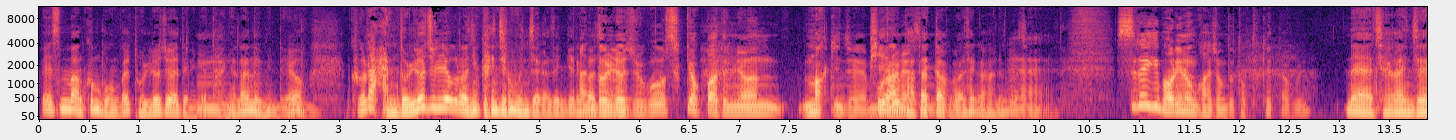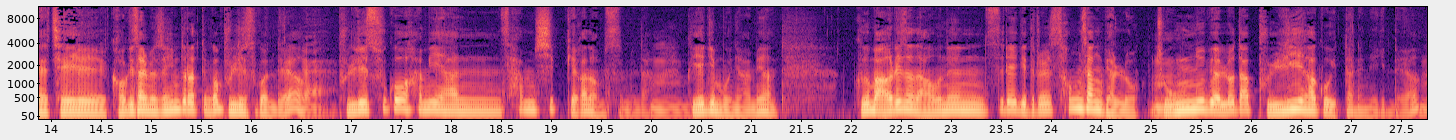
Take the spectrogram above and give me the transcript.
뺏은 만큼 무언가를 돌려줘야 되는 게 음. 당연한 음. 의미인데요. 음. 그걸 안 돌려주려 그러니까 이제 문제가 생기는 안 거죠. 안 돌려주고 습격받으면 막 이제 피해를 받았다고만 생각하는 거죠. 예. 쓰레기 버리는 과정도 독특했다고요? 네, 제가 이제 제일 거기 살면서 힘들었던 건 분리수거인데요. 네. 분리수거함이 한 30개가 넘습니다. 음. 그 얘기는 뭐냐면 그 마을에서 나오는 쓰레기들을 성상별로, 음. 종류별로 다 분리하고 있다는 얘기인데요. 음.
